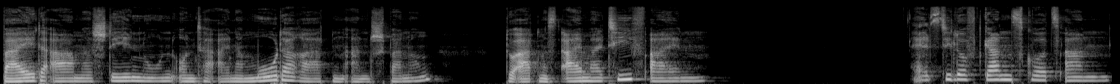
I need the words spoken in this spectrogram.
Beide Arme stehen nun unter einer moderaten Anspannung. Du atmest einmal tief ein, hältst die Luft ganz kurz an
